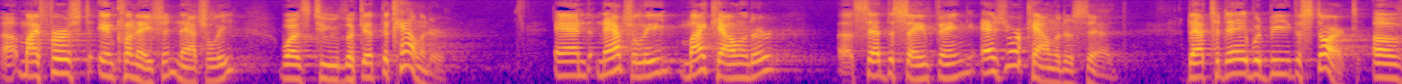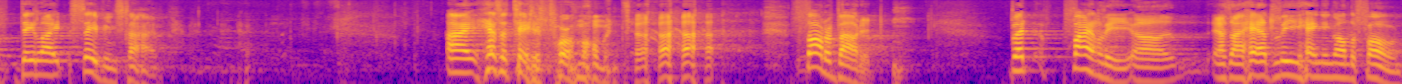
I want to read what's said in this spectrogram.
uh, my first inclination, naturally, was to look at the calendar. And naturally, my calendar uh, said the same thing as your calendar said that today would be the start of daylight savings time. I hesitated for a moment, thought about it. But finally, uh, as I had Lee hanging on the phone,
